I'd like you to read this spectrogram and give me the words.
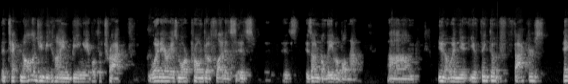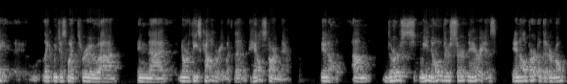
the technology behind being able to track what area is more prone to a flood is is is, is unbelievable now. Um, you know, when you, you think of factors, hey, like we just went through uh, in uh, Northeast Calgary with the hailstorm there. You know, um, there's we know there's certain areas in Alberta that are more,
